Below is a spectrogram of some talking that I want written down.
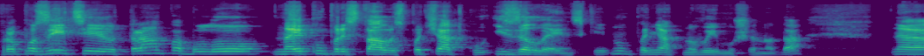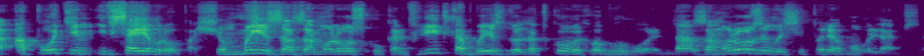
пропозицією Трампа було, на яку пристали спочатку і Зеленський, ну, понятно, вимушено, да? Е, а потім і вся Європа, що ми за заморозку конфлікту без додаткових обговорень. Да? Заморозились і перемовляємося.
